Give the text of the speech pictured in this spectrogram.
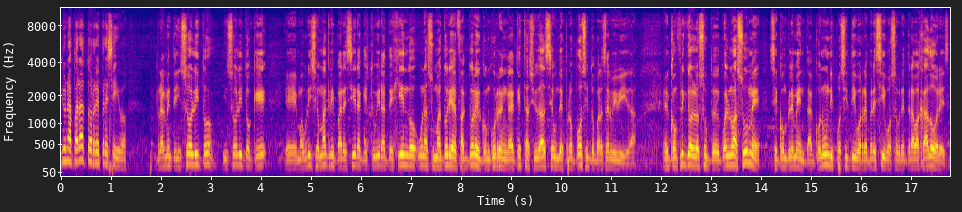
de un aparato represivo. Realmente insólito, insólito que eh, Mauricio Macri pareciera que estuviera tejiendo una sumatoria de factores que concurren a que esta ciudad sea un despropósito para ser vivida. El conflicto de los subtos, del cual no asume, se complementa con un dispositivo represivo sobre trabajadores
